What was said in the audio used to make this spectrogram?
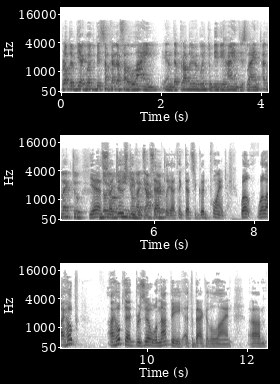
Probably there are going to be some kind of a line, and probably we're going to be behind this line. I'd like to yes, know your I do, opinion. Stevens, like after... exactly. I think that's a good point. Well, well, I hope, I hope that Brazil will not be at the back of the line. Um,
